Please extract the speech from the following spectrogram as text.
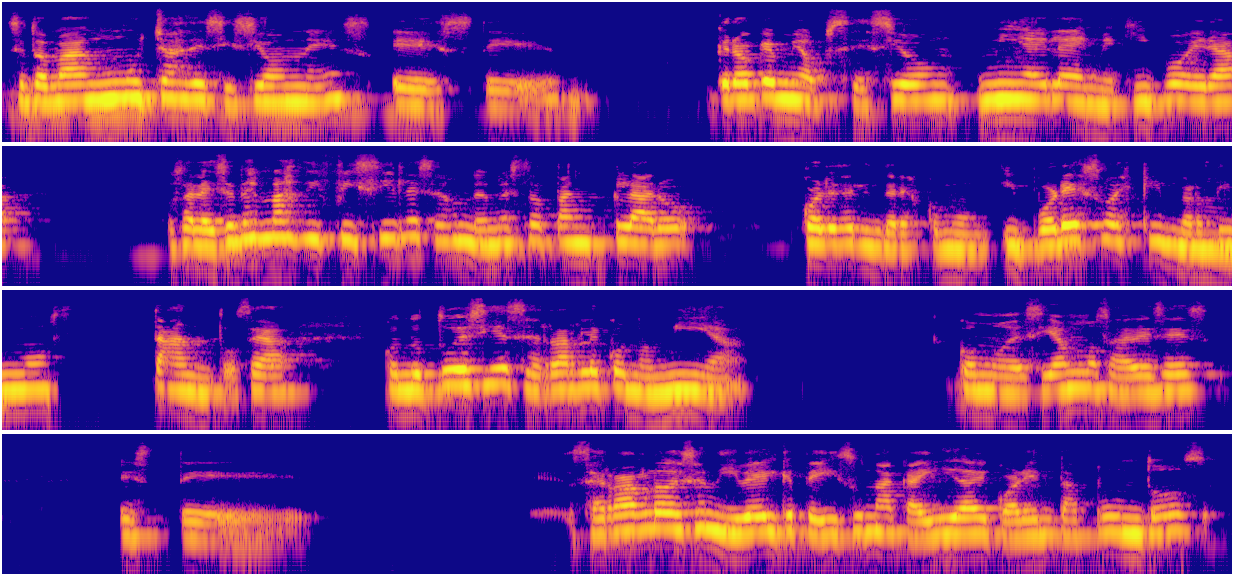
se tomaban muchas decisiones, este, creo que mi obsesión mía y la de mi equipo era, o sea, las decisiones más difíciles es donde no está tan claro cuál es el interés común. Y por eso es que invertimos tanto. O sea, cuando tú decides cerrar la economía, como decíamos a veces, este, cerrarlo de ese nivel que te hizo una caída de 40 puntos,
